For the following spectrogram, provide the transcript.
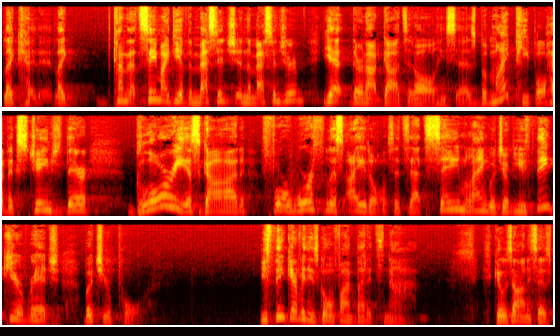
like, like kind of that same idea of the message and the messenger, yet they're not gods at all, he says. But my people have exchanged their glorious God for worthless idols. It's that same language of you think you're rich, but you're poor. You think everything's going fine, but it's not. He goes on, he says,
